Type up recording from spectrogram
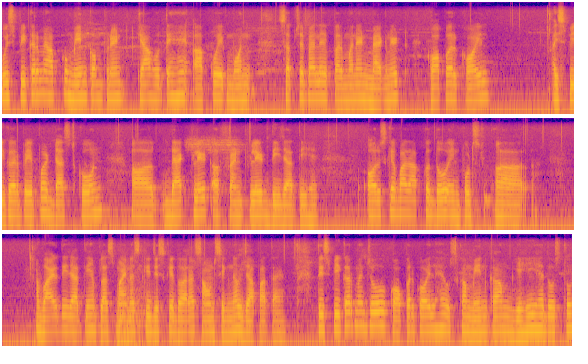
वो स्पीकर में आपको मेन कंपोनेंट क्या होते हैं, आपको एक मोन, सबसे पहले permanent magnet, copper coil speaker paper dust cone और बैक प्लेट और फ्रंट प्लेट दी जाती है। और उसके बाद आपको दो इनपुट्स वायर दी जाती हैं प्लस माइनस की, जिसके द्वारा साउंड सिग्नल जा पाता है। तो स्पीकर में जो कॉपर कॉयल है, उसका मेन काम यही है दोस्तों।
